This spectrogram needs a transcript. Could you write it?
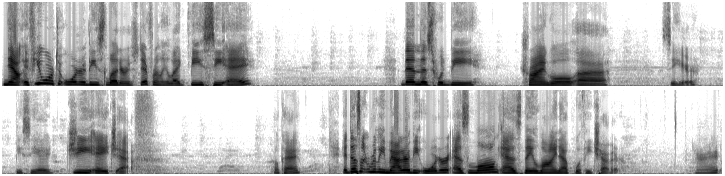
Now, if you were to order these letters differently, like BCA, then this would be triangle, uh, let's see here, BCA, GHF. Okay? It doesn't really matter the order as long as they line up with each other. Alright?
